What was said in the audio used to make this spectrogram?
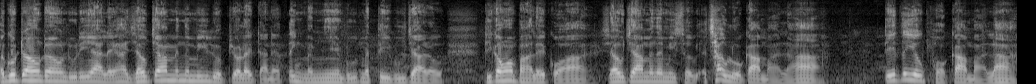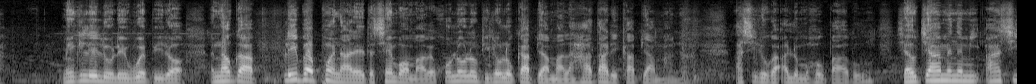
အခုတောင်းတောင်းလူတွေကလည်းဟာယောက်ျားမင်းသမီးလို့ပြောလိုက်တာနဲ့တိတ်မမြင်ဘူးမသိဘူးကြတော့ဒီကောင်ကဘာလဲကွာယောက်ျားမင်းသမီးဆိုပြီးအချောက်လိုကမှာလားတေးသရုပ်ဖော်ကမှာလား မင်းကလေးလိုလေးဝစ်ပြီးတော့အနောက်က playback ဖွင့်ထားတဲ့တချင်းပေါ်မှာပဲခိုးလှုပ်လှုပ်ဒီလှုပ်လှုပ်ကပြမှာလားဟာတာတွေကပြမှာလားအာရှိတို့ကအဲ့လိုမဟုတ်ပါဘူးယောက်ျားမင်းသမီးအာရှိ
